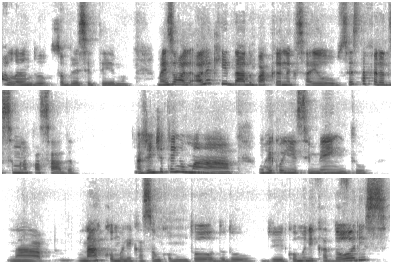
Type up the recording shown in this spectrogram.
falando sobre esse tema. Mas olha, olha que dado bacana que saiu sexta-feira da semana passada. A gente tem uma, um reconhecimento na, na comunicação como um todo, do, de comunicadores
